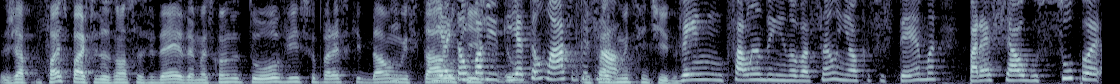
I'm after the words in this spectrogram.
Já faz parte das nossas ideias, né? Mas quando tu ouve isso, parece que dá um estalo. E é tão, que... e é tão massa, porque assim, faz ó, muito sentido. Vem falando em inovação, em ecossistema, parece algo super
